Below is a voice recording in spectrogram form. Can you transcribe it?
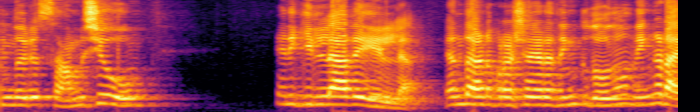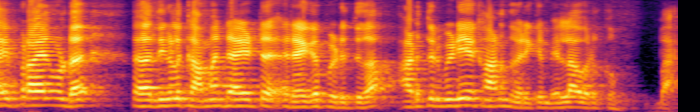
എന്നൊരു സംശയവും എനിക്കില്ലാതെയില്ല എന്താണ് പ്രേക്ഷകരെ നിങ്ങൾക്ക് തോന്നുന്നത്? നിങ്ങളുടെ അഭിപ്രായം കൊണ്ട് നിങ്ങൾ കമന്റായിട്ട് രേഖപ്പെടുത്തുക. അടുത്തൊരു വീഡിയോ കാണുന്നതായിരിക്കും എല്ലാവർക്കും ബൈ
